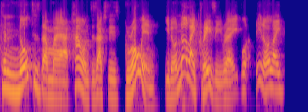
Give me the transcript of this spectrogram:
can notice that my account is actually growing, you know, not like crazy, right? But, you know, like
